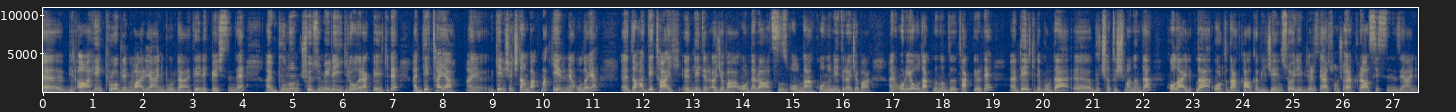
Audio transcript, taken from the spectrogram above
e, bir ahenk problemi var yani burada değnek beşisinde. Yani bunun çözümüyle ilgili olarak belki de hani detaya, hani geniş açıdan bakmak yerine olaya e, daha detay nedir acaba? Orada rahatsız olunan konu nedir acaba? Hani oraya odaklanıldığı takdirde belki de burada bu çatışmanın da kolaylıkla ortadan kalkabileceğini söyleyebiliriz. Yani sonuç olarak kral sizsiniz yani.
